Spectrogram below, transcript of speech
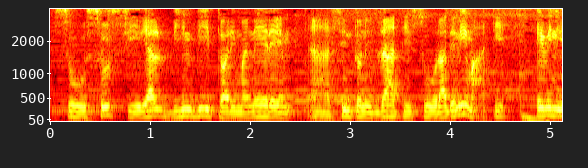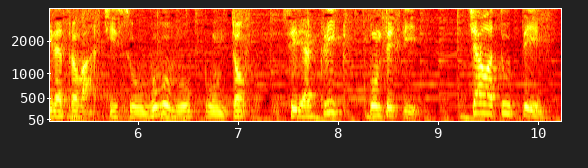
su sul serial. Vi invito a rimanere uh, sintonizzati su Radio Animati e venire a trovarci su www.serialclick.it. Ciao a tutti!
